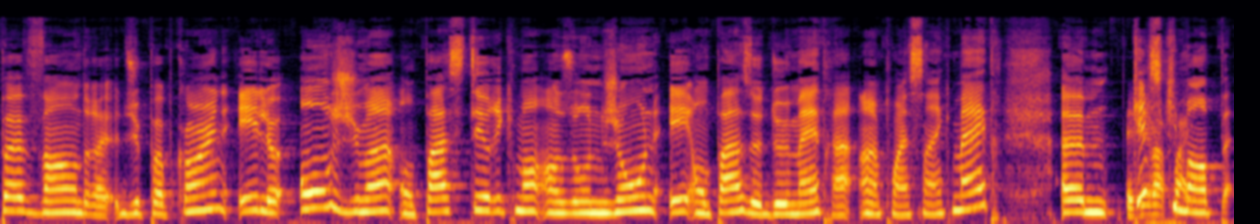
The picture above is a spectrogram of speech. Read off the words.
peuvent vendre du popcorn. Et le 11 juin, on passe théoriquement en zone jaune et on passe de 2 mètres à 1,5 mètres. Euh, Qu'est-ce qui m'empêche...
